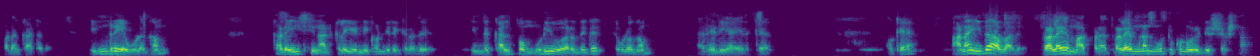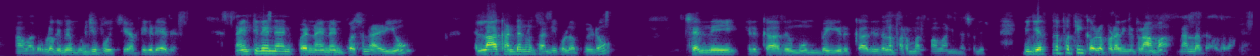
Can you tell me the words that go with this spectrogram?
படம் காட்டுது. இன்றைய உலகம் கடைசி நாட்களை எண்ணிக்கொண்டிருக்கிறது. இந்த கல்பம் முடிவு வர்றதுக்கு உலகம் ரெடி ஆயிருக்கு. ஓகே ஆனா இது ஆகாது. பிரளயம் மாற்படாது பிரளயம்னா நூற்றுக்கு நூறு டிஸ்ட்ரக்ஷன் ஆகாது. உலகமே முடிஞ்சு போச்சு. அப்படி கிடையாது. Ninety nine nine point nine nine percent அழியும். எல்லா கண்டங்களும் தண்ணிக்குள்ள போயிடும். சென்னை இருக்காது மும்பை இருக்காது இதெல்லாம் பரமாத்மாவா நீங்க சொல்லி நீங்க எதை பத்தியும் கவலைப்படாதீங்க. ராமா நல்லது அவ்வளவுதான்.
